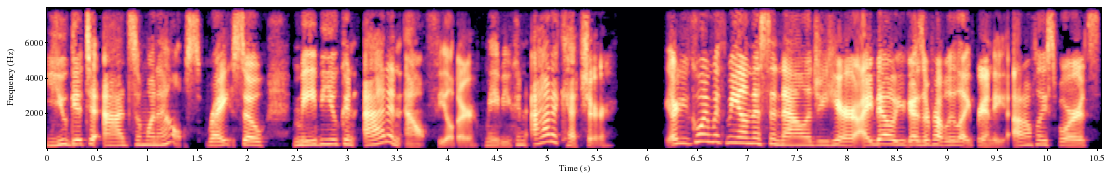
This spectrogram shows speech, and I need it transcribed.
you get to add someone else, right? So maybe you can add an outfielder, maybe you can add a catcher. Are you going with me on this analogy here? I know you guys are probably like, Brandi, I don't play sports.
